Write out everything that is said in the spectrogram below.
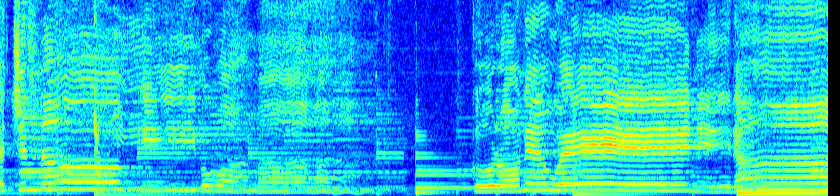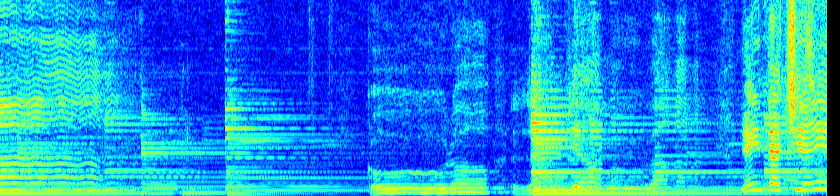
အကျွန်ုပ်ဤဘဝမှာကိုရိုနေဝေးနေတာကိုရိုလမ်းပြမှာငြိမ်သက်ခြင်း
